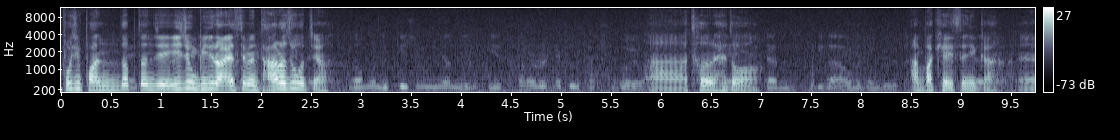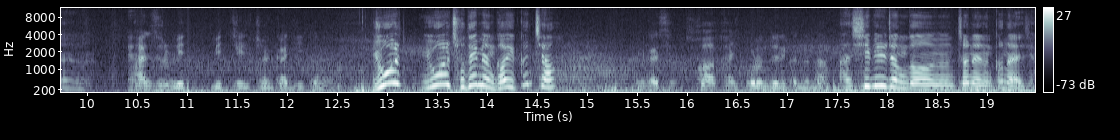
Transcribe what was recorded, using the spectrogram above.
부직포 안 덮든지 이중 비닐 안 했으면 다 얼어 죽었죠 너무 늦게 심으면 이, 이 터널을 해도 다 죽어요. 아 턴을 해도 네, 일단 어느 정도 안 박혀 있으니까 예. 관수를 몇, 며칠 전까지 끊어요. 6월 6월 초 되면 거의 끊죠 그러니까 수- 수확 한 보름 전에 끊는다. 한 10일 정도는 전에는 끊어야죠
